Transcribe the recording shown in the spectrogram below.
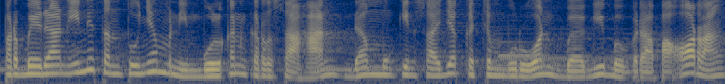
Perbedaan ini tentunya menimbulkan keresahan dan mungkin saja kecemburuan bagi beberapa orang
